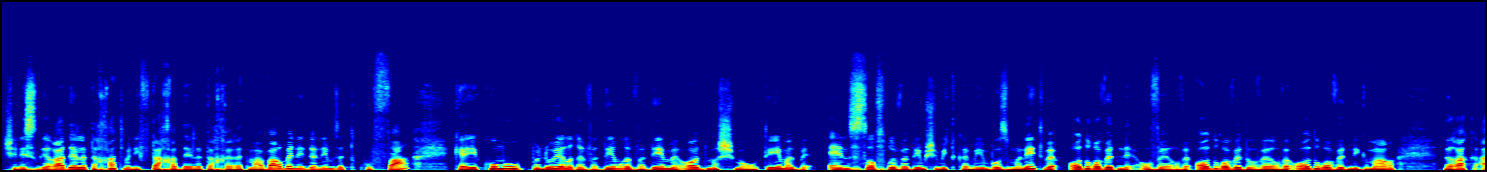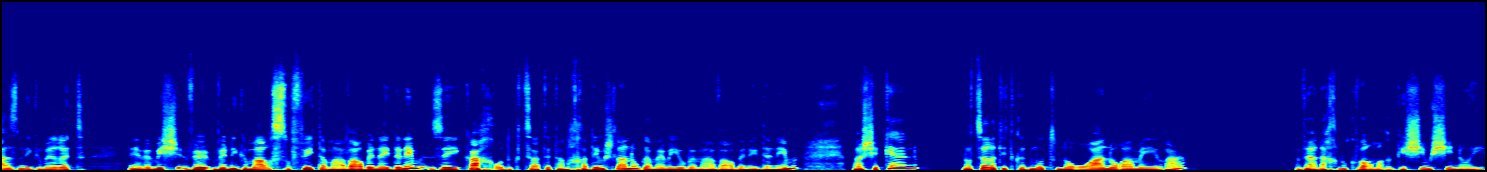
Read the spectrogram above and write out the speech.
שנסגרה דלת אחת ונפתחת דלת אחרת. מעבר בין עידנים זה תקופה, כי היקום הוא בנוי על רבדים רבדים מאוד משמעותיים, על באין סוף רבדים שמתקיימים בו זמנית, ועוד רובד עובר, ועוד רובד עובר, ועוד רובד נגמר, ורק אז נגמרת... אה, ומש, ו, ונגמר סופית המעבר בין העידנים, זה ייקח עוד קצת את הנכדים שלנו, גם הם יהיו במעבר בין עידנים. מה שכן, נוצרת התקדמות נורא נורא מהירה, ואנחנו כבר מרגישים שינוי.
